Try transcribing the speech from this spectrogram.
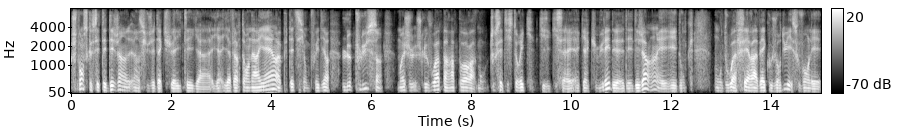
je pense que c'était déjà un, sujet d'actualité il, y a, il, y a 20 ans en arrière. Peut-être si on pouvait dire le plus, moi je, le vois par rapport à tout cet historique qui, s'est accumulé déjà. Hein, et, donc on doit faire avec aujourd'hui. Et souvent les,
